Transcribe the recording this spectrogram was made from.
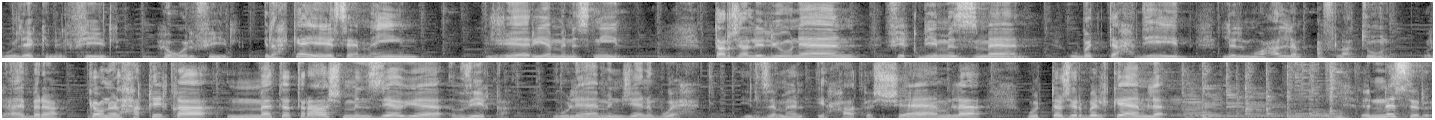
ولكن الفيل هو الفيل. الحكاية يا سامعين جارية من سنين. ترجع لليونان في قديم الزمان وبالتحديد للمعلم أفلاطون. والعبرة كون الحقيقة ما تتراش من زاوية ضيقة ولا من جانب واحد. يلزمها الإحاطة الشاملة والتجربة الكاملة. النسر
